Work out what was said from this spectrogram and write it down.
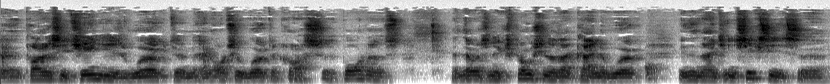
uh, policy changes worked and, and also worked across uh, borders. And there was an explosion of that kind of work in the 1960s. Uh,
